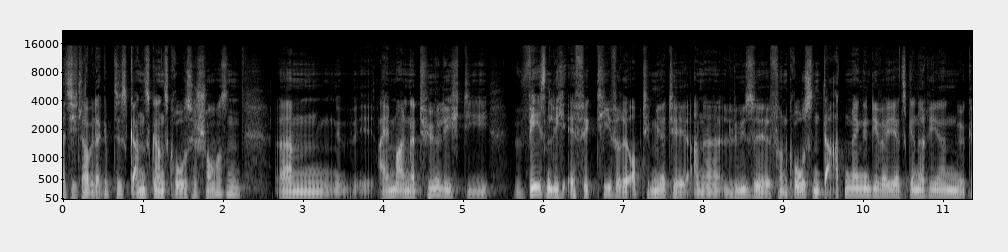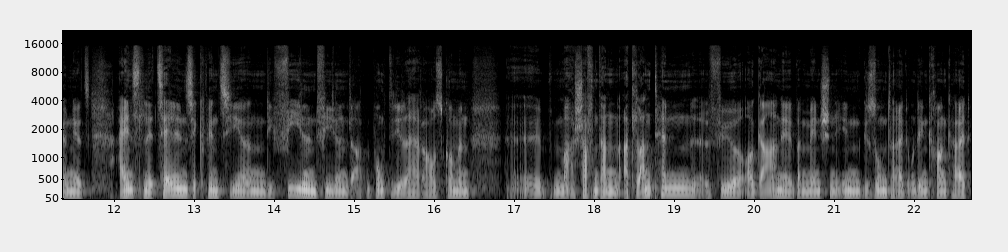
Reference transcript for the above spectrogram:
Also ich glaube, da gibt es ganz, ganz große Chancen. Ähm, einmal natürlich die wesentlich effektivere, optimierte Analyse von großen Datenmengen, die wir jetzt generieren. Wir können jetzt einzelne Zellen sequenzieren, die vielen, vielen Datenpunkte, die da herauskommen, äh, schaffen dann Atlanten für Organe beim Menschen in Gesundheit und in Krankheit.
